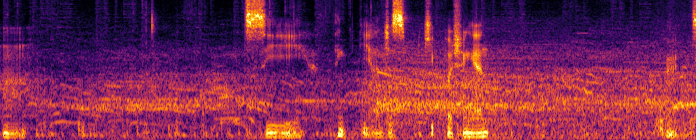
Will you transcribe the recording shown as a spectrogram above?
hmm. Let's see. I think, yeah, just keep pushing in. Alright.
